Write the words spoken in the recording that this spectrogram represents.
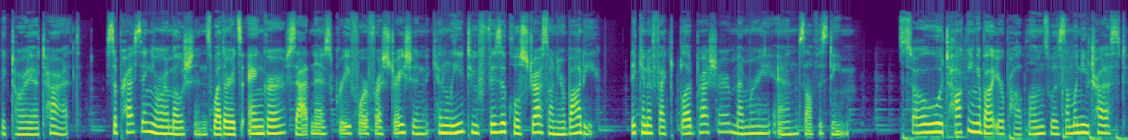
Victoria Tarrant, Suppressing your emotions, whether it's anger, sadness, grief, or frustration, can lead to physical stress on your body. It can affect blood pressure, memory, and self-esteem. So talking about your problems with someone you trust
